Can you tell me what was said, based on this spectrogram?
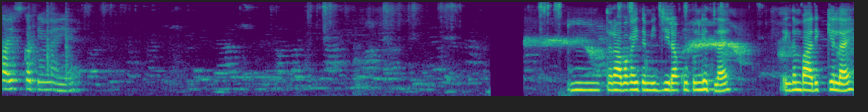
काहीच कठीण नाही आहे तर हा बघा इथे मी जिरा कुटून घेतलाय. एकदम बारीक केलाय.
